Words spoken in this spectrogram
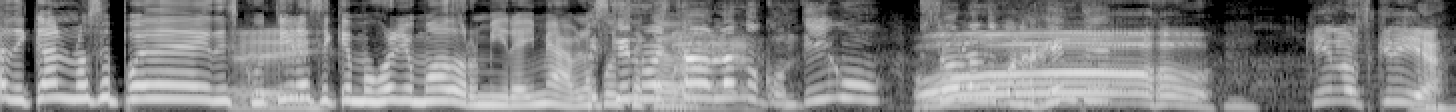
radical no se puede discutir, Ey. así que mejor yo me voy a dormir. Ahí me hablas. Es que no estaba hablando contigo, estoy hablando con la gente. Oh, ¿Quién los cría?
